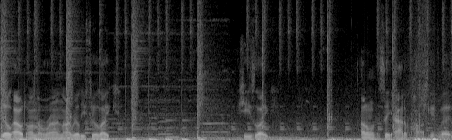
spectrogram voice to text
still out on the run, I really feel like he's like I don't want to say out of pocket, but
